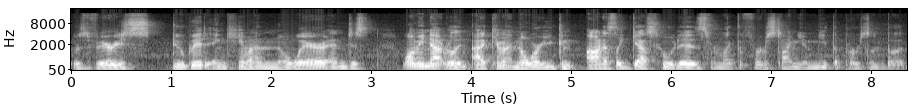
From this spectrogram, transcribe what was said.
was very stupid and came out of nowhere and just well, I mean, not really. I came out of nowhere. You can honestly guess who it is from like the first time you meet the person, but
